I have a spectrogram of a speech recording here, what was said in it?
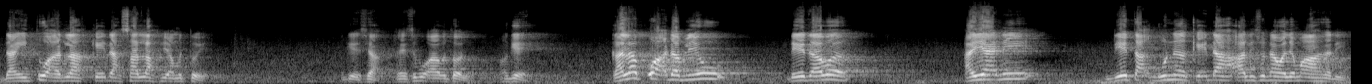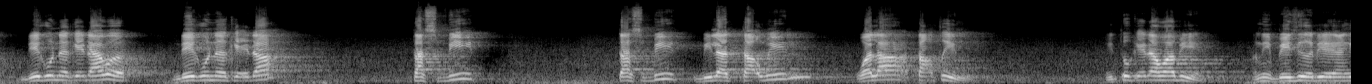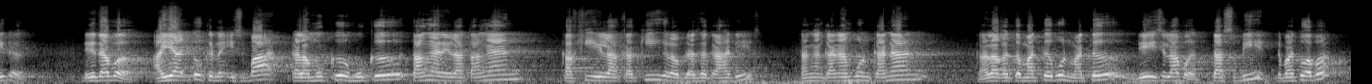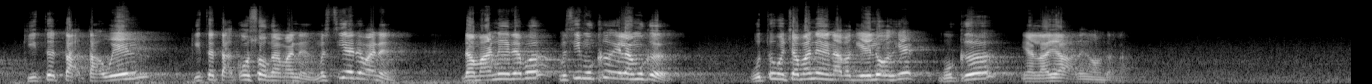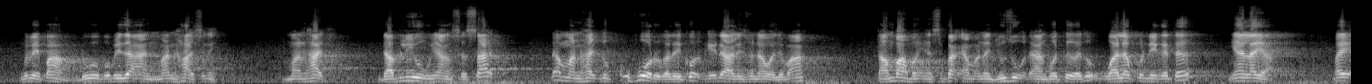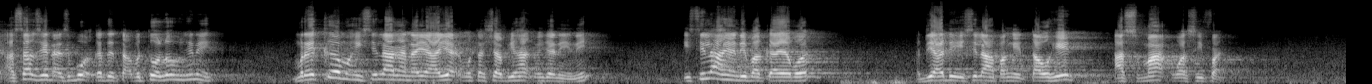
Dan itu adalah keadaan salaf yang betul. Okey, siap. Saya sebut ah betul. Okey. Kalau puak W dia kata apa? Ayat ni dia tak guna keadaan ahli sunnah wal jamaah tadi. Dia guna keadaan apa? Dia guna keadaan tasbih tasbih bila takwil wala ta'til. Itu keadaan wahabi. Ini beza dia dengan kita. Dia kata apa? Ayat tu kena isbat. Kalau muka, muka. Tangan ialah tangan. Kaki ialah kaki. Kalau berdasarkan hadis. Tangan kanan pun kanan. Kalau kata mata pun mata. Dia istilah apa? Tasbih. Lepas tu apa? Kita tak takwil. Kita tak kosong kat mana. Mesti ada mana. Dan mana dia apa? Mesti muka ialah muka. Betul macam mana nak bagi elok sikit? Muka yang layak dengan Allah Ta'ala. Boleh faham? Dua perbezaan manhaj ni. Manhaj W yang sesat dan manhaj tu kufur kalau ikut kaedah ahli sunnah wal jamaah. Tambah banyak sebab yang makna juzuk dan anggota tu walaupun dia kata yang layak. Baik asal saya nak sebut kata tak betul loh macam ni. Mereka mengistilahkan ayat-ayat mutasyabihat macam ni ni. Istilah yang dipakai apa? Dia ada istilah panggil tauhid asma wa sifat.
